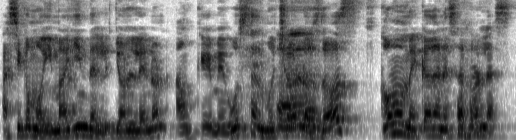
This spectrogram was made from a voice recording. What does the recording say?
así como Imagine de John Lennon, aunque me gustan mucho ah. los dos, ¿cómo me cagan esas rolas?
